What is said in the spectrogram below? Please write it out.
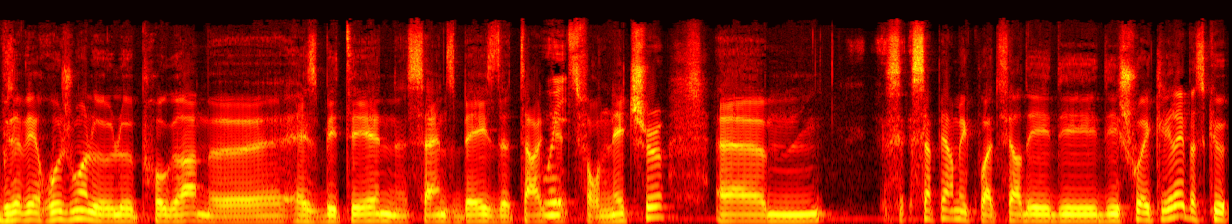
Vous avez rejoint le, programme SBTN, Science Based Targets for Nature ça permet quoi De faire des, choix éclairés? Parce que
